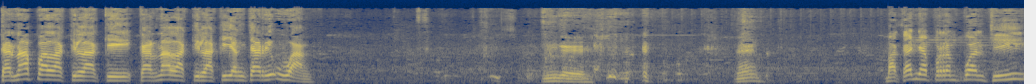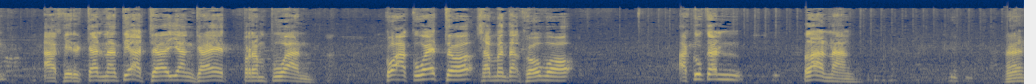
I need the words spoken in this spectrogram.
Karena apa laki-laki? Karena laki-laki yang cari uang. Enggak. eh? Makanya perempuan diakhirkan nanti ada yang gaet perempuan. Kok aku wedok sampai tak gowo? Aku kan lanang. Eh?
